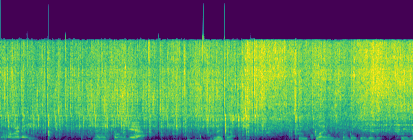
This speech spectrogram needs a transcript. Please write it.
だから悪い。何したんじゃなんかそういう怖いおじさんたちが出る映画。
